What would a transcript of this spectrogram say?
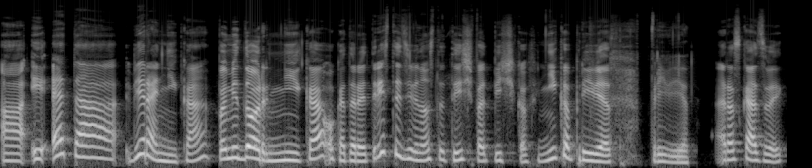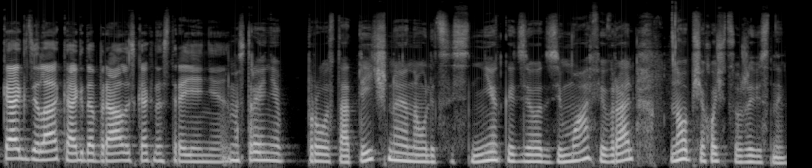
а, и это Вероника, помидор Ника, у которой 390 тысяч подписчиков. Ника, привет! Привет! Рассказывай, как дела, как добралась, как настроение? Настроение просто отличное, на улице снег идет, зима, февраль, но вообще хочется уже весны.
